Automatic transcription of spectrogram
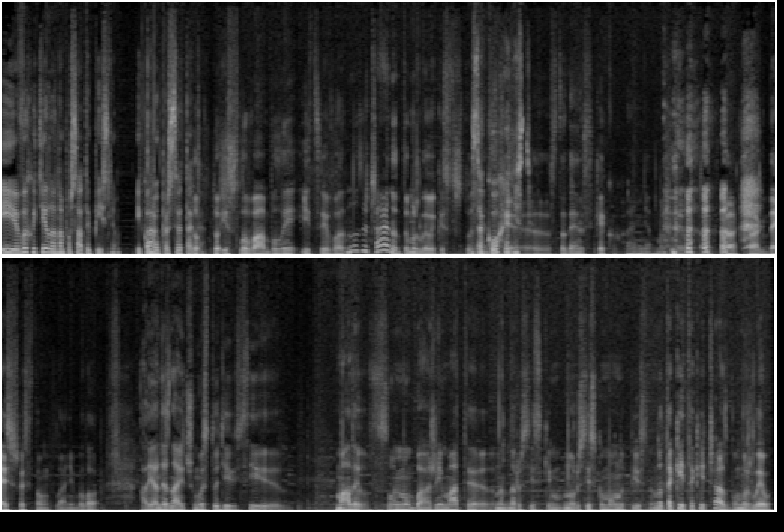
і ви хотіли написати пісню і кому Так, присвятити? То, то і слова були, і це ну звичайно, то можливо якесь студентське, Закоханість. е, студентське кохання, можливо, так, так, так, десь щось в тому плані було. Але я не знаю, чомусь тоді всі мали в своєму багажі мати на, російській, ну, російськомовну пісню. Ну такий такий час був, можливо.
